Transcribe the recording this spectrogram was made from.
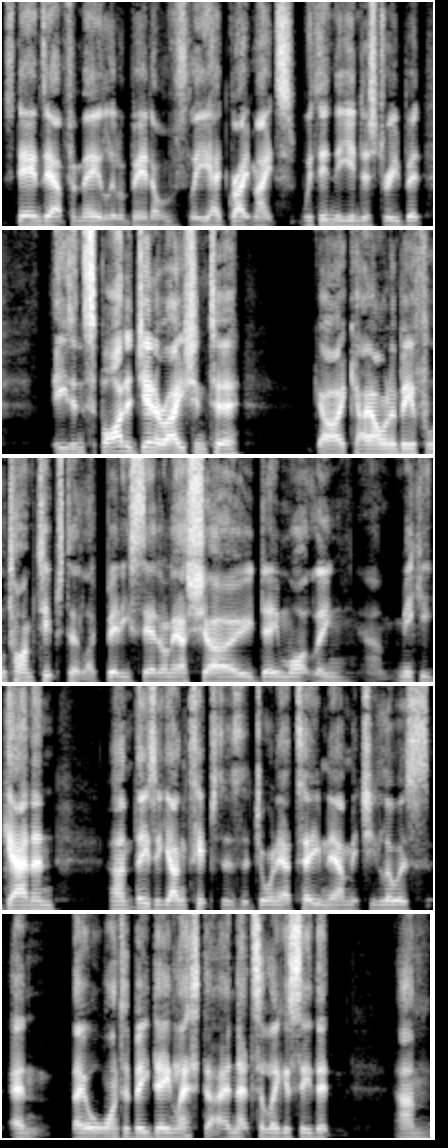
stands out for me a little bit, obviously, he had great mates within the industry, but he's inspired a generation to go, okay, I want to be a full time tipster, like Betty said on our show, Dean Watling, um, Mickey Gannon. Um, these are young tipsters that join our team now, Mitchy Lewis, and they all want to be Dean Lester. And that's a legacy that um,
